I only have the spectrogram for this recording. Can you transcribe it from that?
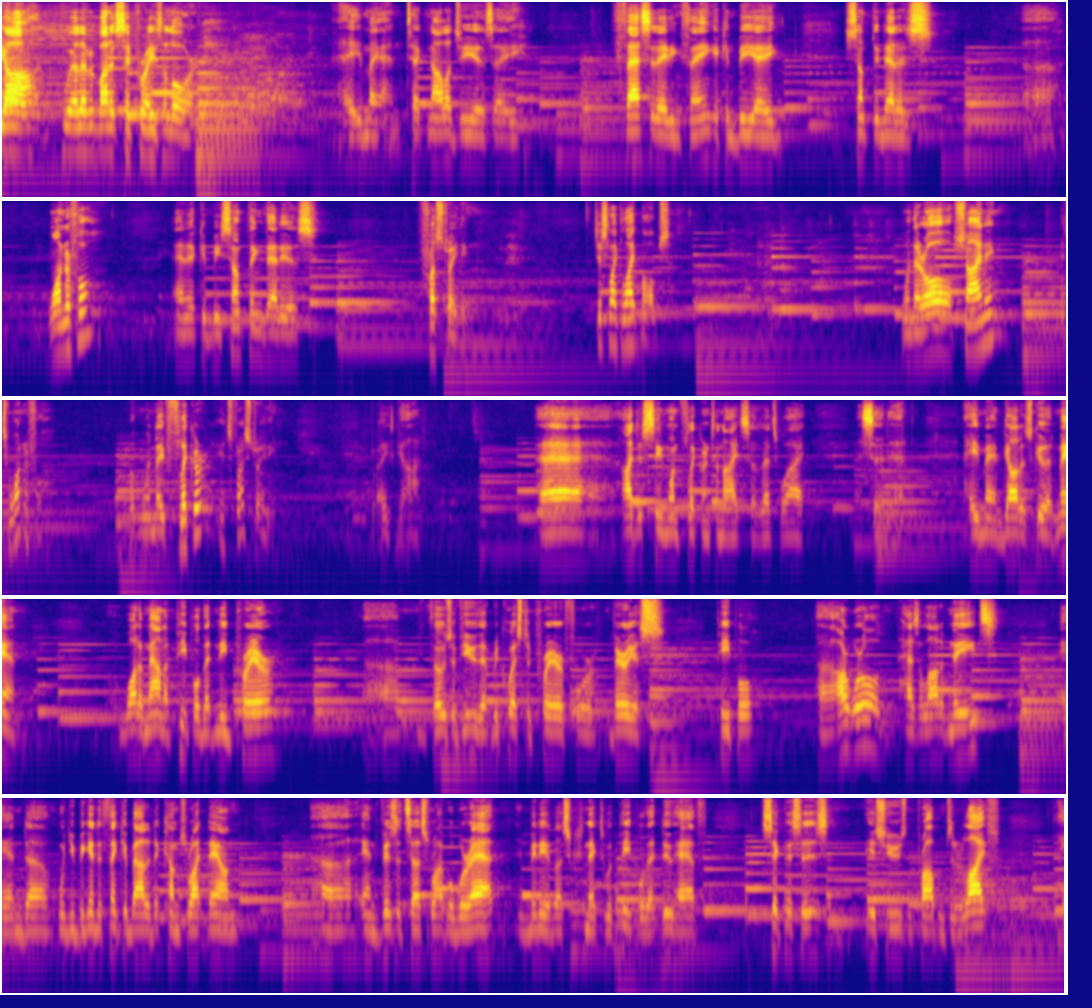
God. Well, everybody say, Praise the Lord. Amen. Technology is a fascinating thing. It can be a something that is uh, wonderful, and it can be something that is frustrating. Just like light bulbs. When they're all shining, it's wonderful. But when they flicker, it's frustrating. Praise God. Uh, I just seen one flickering tonight, so that's why I said that. Amen. God is good. Man, what amount of people that need prayer. Um, those of you that requested prayer for various people. Uh, our world has a lot of needs. And uh, when you begin to think about it, it comes right down uh, and visits us right where we're at. And many of us connected with people that do have sicknesses and issues and problems in their life.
